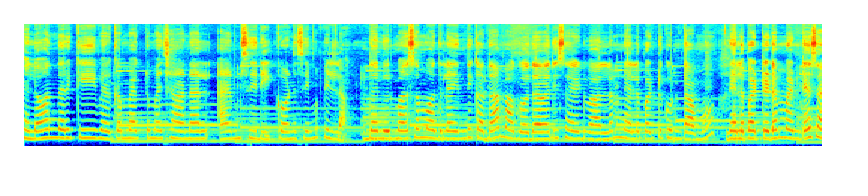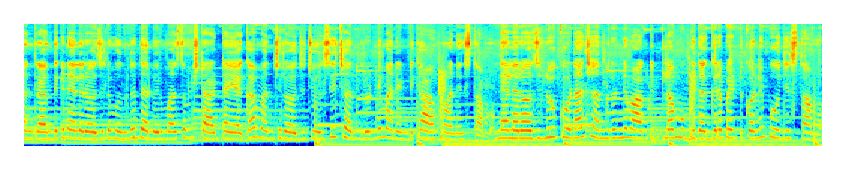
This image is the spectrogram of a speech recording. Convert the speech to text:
హలో అందరికీ welcome back to my channel. I'm Siri Konaseema పిల్ల. ధనుర్మాసం మొదలైంది కదా మా గోదావరి సైడ్ వాళ్ళం నిలబట్టుకుంటాము నిలబట్టడం అంటే సంక్రాంతికి నెల రోజుల ముందు ధనుర్మాసం స్టార్ట్ అయ్యాక మంచి రోజు చూసి చంద్రుణ్ణి మన ఇంటికి ఆహ్వానిస్తాము. నెల రోజులు కూడా చంద్రుణ్ణి వాకిట్లో ముగ్గు దగ్గర పెట్టుకొని పూజిస్తాము.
